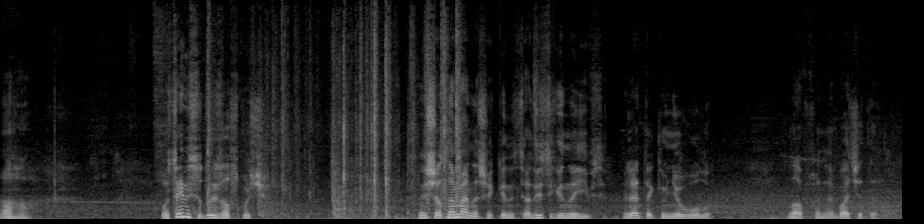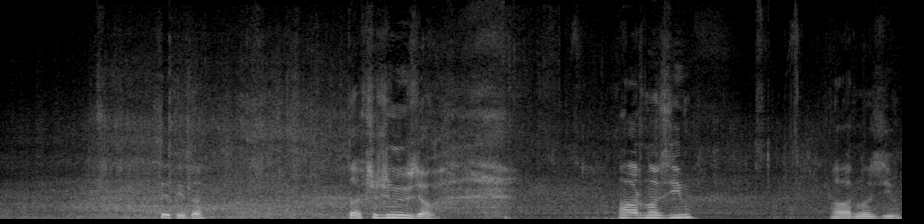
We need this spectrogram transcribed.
Ага. Оце він сюди заскочив. Він зараз на мене ще кинеться, а дивіться, як він наївся. Гляньте, як у нього воло. Напхане, бачите? Ситий, так? Да? Так, що ж він взяв? Гарно з'їв. Гарно з'їв.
